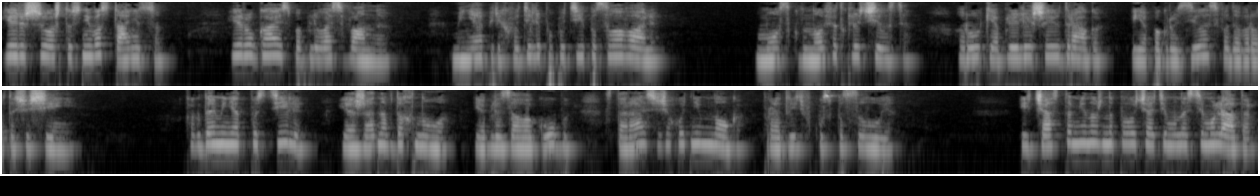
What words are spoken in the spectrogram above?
я решила, что с него станется, и, ругаясь, поплелась в ванную. Меня перехватили по пути и поцеловали. Мозг вновь отключился, руки оплели шею Драга, и я погрузилась в водоворот ощущений. Когда меня отпустили, я жадно вдохнула и облизала губы, стараясь еще хоть немного продлить вкус поцелуя. И часто мне нужно получать ему на стимулятор.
